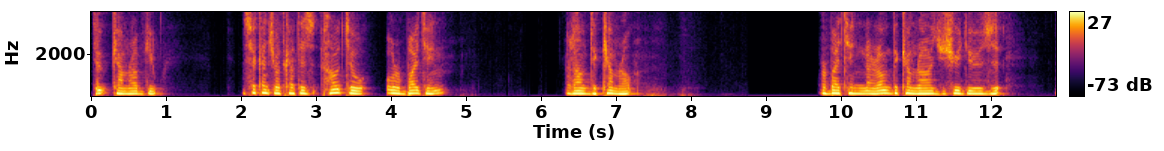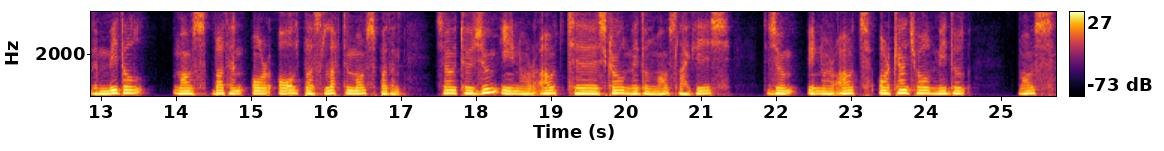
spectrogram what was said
to camera view. The second shortcut is how to orbiting around the camera Orbiting around the camera, you should use the middle mouse button or Alt plus left mouse button. So to zoom in or out, uh, scroll middle mouse like this. To zoom in or out, or control middle mouse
